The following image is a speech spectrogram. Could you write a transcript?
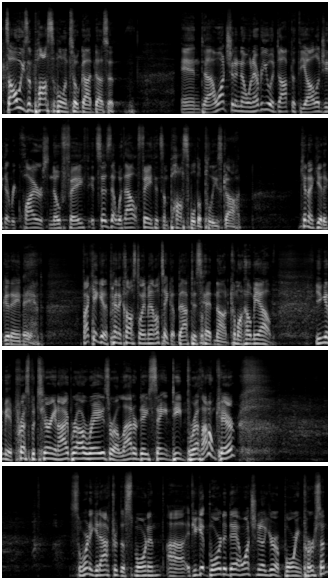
It's always impossible until god does it. And uh, I want you to know whenever you adopt a theology that requires no faith, it says that without faith, it's impossible to please God. Can I get a good amen? If I can't get a Pentecostal amen, I'll take a Baptist head nod. Come on, help me out. You can give me a Presbyterian eyebrow raise or a Latter day Saint deep breath. I don't care. So we're gonna get after it this morning. Uh, if you get bored today, I want you to know you're a boring person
